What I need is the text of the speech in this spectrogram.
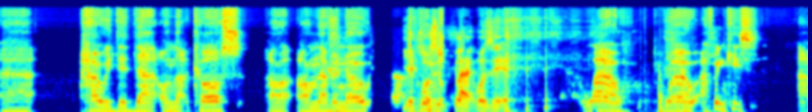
uh, how he did that on that course, I'll, I'll never know. Yeah, it wasn't flat, was it? Wow, wow! I think it's. I,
